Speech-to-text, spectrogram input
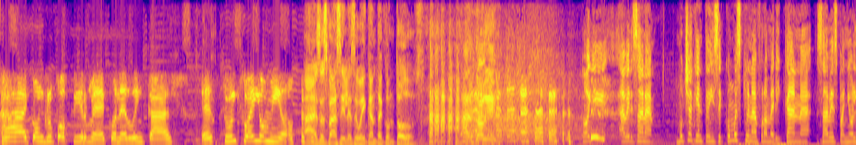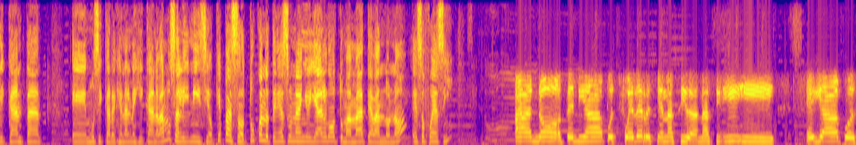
Ay, con grupo firme, con Edwin Cash. Es un sueño mío. Ah, eso es fácil. Ese güey canta con todos. Oye, a ver, Sara, mucha gente dice, ¿cómo es que una afroamericana sabe español y canta eh, música regional mexicana? Vamos al inicio. ¿Qué pasó? ¿Tú cuando tenías un año y algo, tu mamá te abandonó? ¿Eso fue así? Ah, no, tenía, pues fue de recién nacida. Nací y ella, pues,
